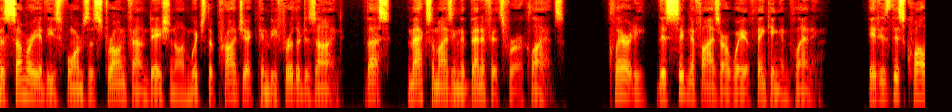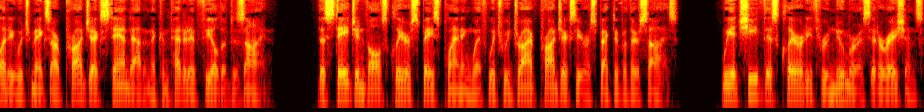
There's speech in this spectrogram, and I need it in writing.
The summary of these forms a strong foundation on which the project can be further designed, thus, maximizing the benefits for our clients. Clarity this signifies our way of thinking and planning. It is this quality which makes our projects stand out in the competitive field of design. The stage involves clear space planning with which we drive projects irrespective of their size. We achieve this clarity through numerous iterations,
